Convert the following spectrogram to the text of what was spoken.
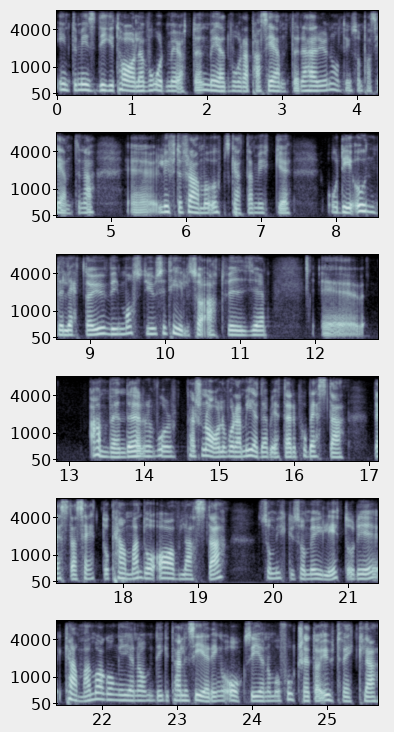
Inte minst digitala vårdmöten med våra patienter. Det här är ju någonting som patienterna eh, lyfter fram och uppskattar mycket och det underlättar ju. Vi måste ju se till så att vi eh, använder vår personal och våra medarbetare på bästa, bästa sätt och kan man då avlasta så mycket som möjligt och det kan man många gånger genom digitalisering och också genom att fortsätta utveckla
